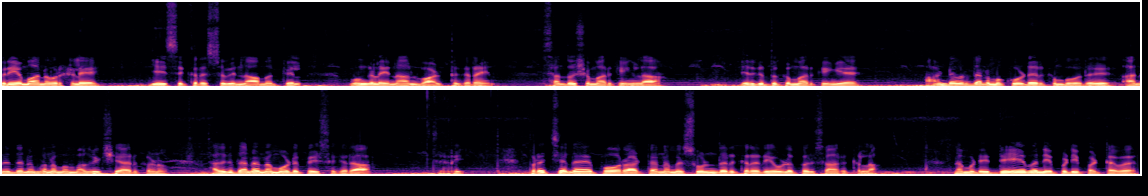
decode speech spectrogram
பிரியமானவர்களே இயேசு கிறிஸ்துவின் நாமத்தில் உங்களை நான் வாழ்த்துகிறேன். சந்தோஷமாக இருக்கீங்களா? எதுக்கு துக்கமாக இருக்கீங்க? ஆண்டவர் தான் நம்ம கூட இருக்கும்போது அனுதினமும் நம்ம மகிழ்ச்சியாக இருக்கணும். அதுக்கு தானே நம்மோடு பேசுகிறார். சரி. பிரச்சனை போராட்டம் நம்ம சூழ்ந்திருக்கிறது எவ்வளோ பெருசாக இருக்கலாம். நம்முடைய தேவன் எப்படிப்பட்டவர்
